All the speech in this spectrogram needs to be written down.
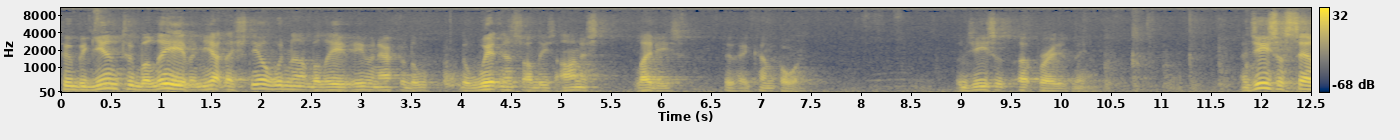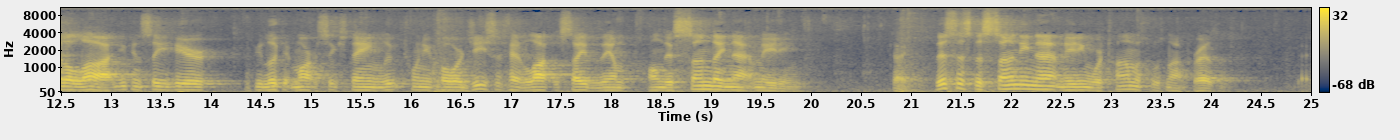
to begin to believe, and yet they still would not believe even after the, the witness of these honest ladies who had come forth. Jesus upbraided them. And Jesus said a lot. You can see here, if you look at Mark 16, Luke 24, Jesus had a lot to say to them on this Sunday night meeting. Okay. This is the Sunday night meeting where Thomas was not present. Okay.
